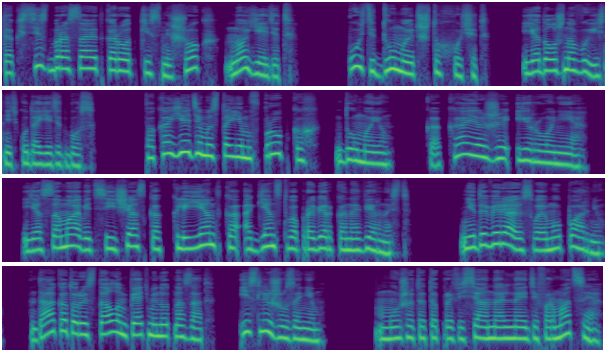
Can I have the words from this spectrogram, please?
Таксист бросает короткий смешок, но едет. Пусть думает, что хочет. Я должна выяснить, куда едет босс. Пока едем и стоим в пробках, думаю, какая же ирония. Я сама ведь сейчас как клиентка агентства «Проверка на верность». Не доверяю своему парню, да, который стал им пять минут назад, и слежу за ним. Может, это профессиональная деформация?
